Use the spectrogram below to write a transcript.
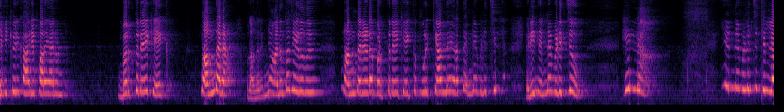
എനിക്കൊരു കാര്യം പറയാനുണ്ട്. ബർത്ത്ഡേ കേക്ക് നന്ദന. നന്ദന ഞാനെന്താ ചെയ്തത്? നന്ദനയുടെ ബർത്ത്ഡേ കേക്ക് മുറിക്കാൻ നേരത്തെ എന്നെ വിളിച്ചില്ല. എടി നിന്നെ വിളിച്ചു. ഇല്ല എന്നെ വിളിച്ചിട്ടില്ല.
